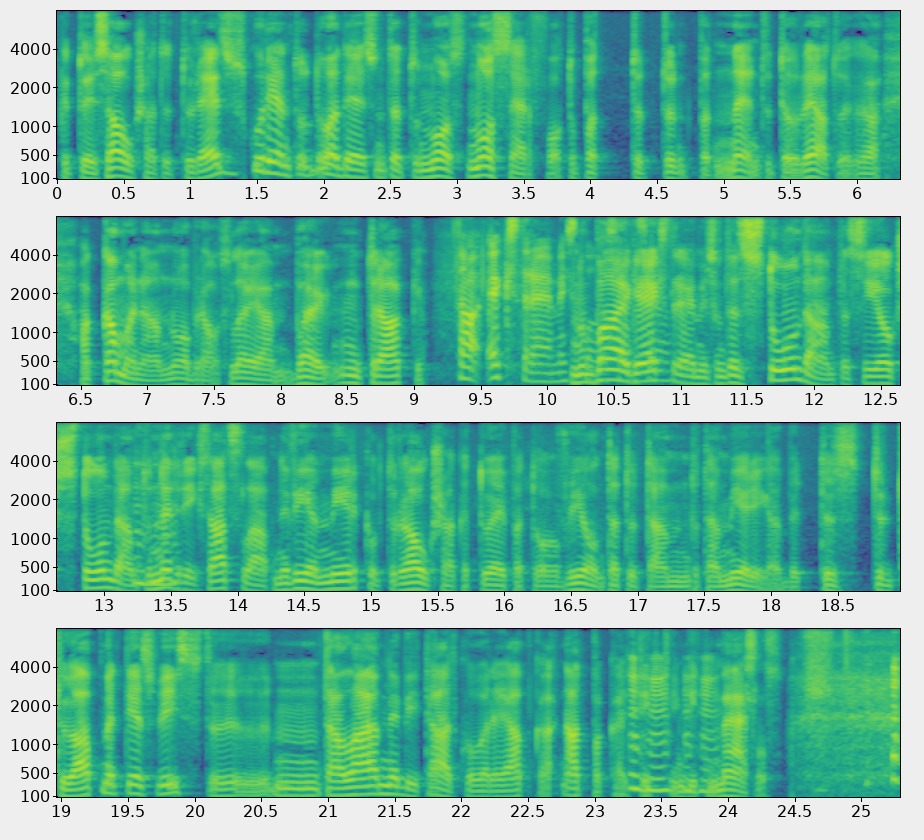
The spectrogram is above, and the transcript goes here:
kad tu esi augšā, tad tu redzi, uz kurien tu dodies, un tad tu nos, nosurfo. Tu pat, tu, tu pat ne, tu tev reāli tu kā ar kamanām nobrauc lejā. Baigi, nu, traki. Tā ekstrēmiski. Nu, baigi ekstrēmiski, un tad stundām tas ilgs stundām. Mm -hmm. Tu mhm. nedrīkst atslābt nevienu mirkli tur augšā, kad tu ej pa to vilnu, tad tu tam, tu tam mierīgāk. Bet tas, tur tu apmeties viss, tu, mm, tā lēma nebija tāda, ko varēja apkārt, atpakaļ tikt. Mm -hmm. Viņa bija mhm. mēsls.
